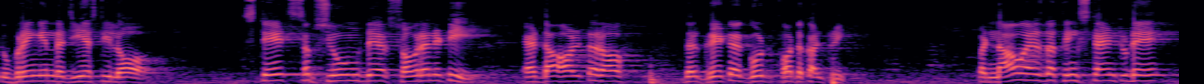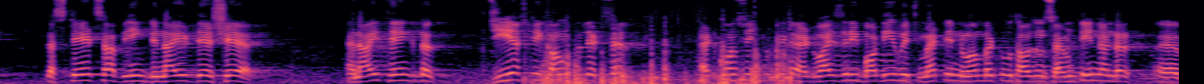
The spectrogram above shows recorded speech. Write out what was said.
to bring in the GST law, states subsumed their sovereignty at the altar of the greater good for the country. But now, as the things stand today, the states are being denied their share. And I think the GST Council itself had constituted an advisory body which met in November 2017 under uh,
